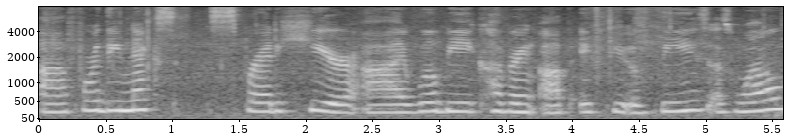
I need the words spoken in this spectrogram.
Uh, for the next spread here, I will be covering up a few of these as well.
